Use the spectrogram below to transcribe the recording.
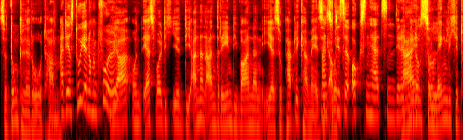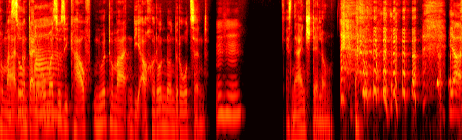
so dunkelrot haben. Ah, die hast du ihr noch empfohlen? Ja, und erst wollte ich ihr die anderen andrehen, die waren dann eher so paprikamäßig. Meinst du aber diese Ochsenherzen, die man nein, doch so so? längliche Tomaten. So, Und deine ah. Oma so, sie kauft nur Tomaten, die auch rund und rot sind. Mhm. Das ist eine Einstellung. Ja,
